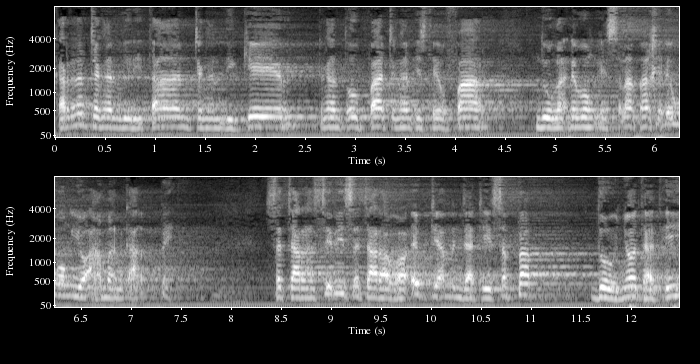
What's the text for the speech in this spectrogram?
Karena dengan wiritan, dengan zikir, dengan tobat, dengan istighfar, ndongakne wong Islam akhirnya wong yo aman kabeh. Secara siri, secara gaib dia menjadi sebab dunia dadi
